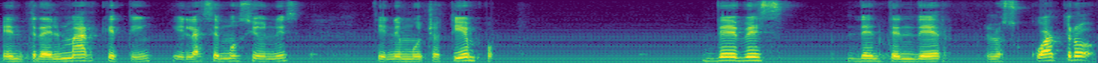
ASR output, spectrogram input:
entre el marketing y las emociones tiene mucho tiempo. Debes de entender los cuatro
